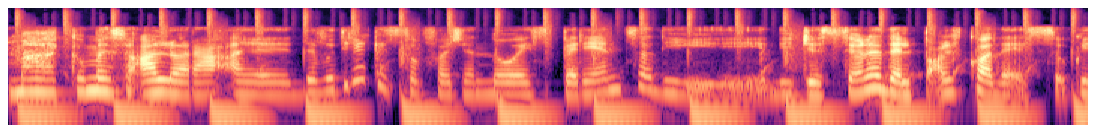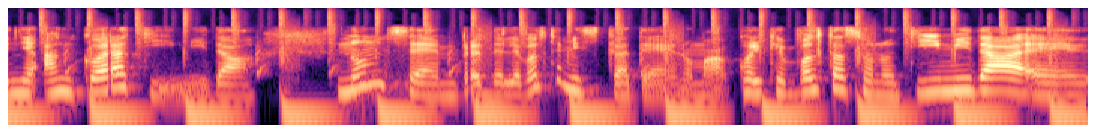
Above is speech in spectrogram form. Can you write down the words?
Ma come so allora, ehm, devo dire che sto facendo esperienza di di gestione del palco adesso, quindi ancora timida. Non sempre, delle volte mi scateno, ma qualche volta sono timida e,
